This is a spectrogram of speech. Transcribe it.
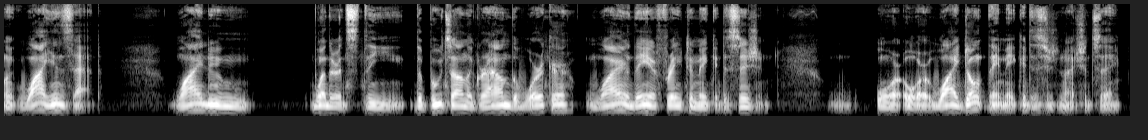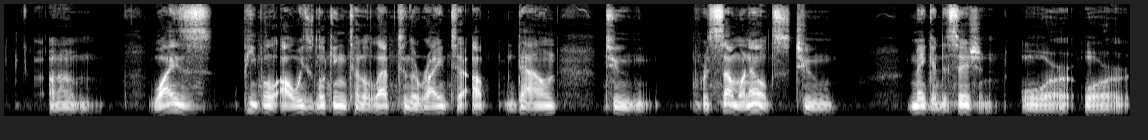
Like, why is that? Why do whether it's the the boots on the ground, the worker, why are they afraid to make a decision, or or why don't they make a decision? I should say. Um, why is people always looking to the left, to the right, to up, down, to for someone else to make a decision or or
